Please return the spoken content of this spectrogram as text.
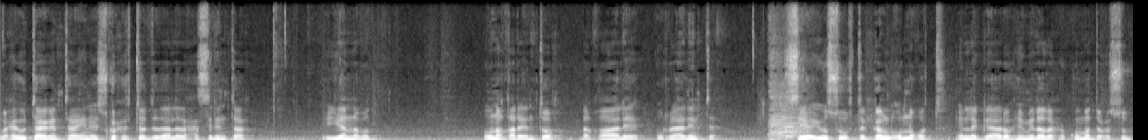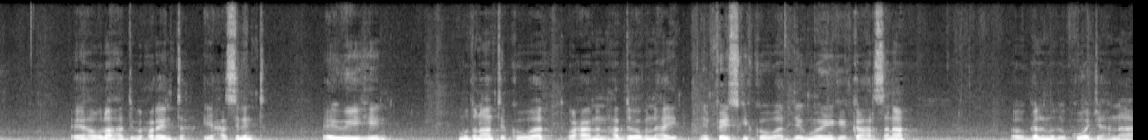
waxay u taagan tahay inay isku xirto dadaalada xasilinta iyo nabad una qareento dhaqaale u raadinta si ay u suurtagal u noqoto in la gaaro himilada xukuumadda cusub ee howlaha dib u xoreynta iyo xasilinta ay u yihiin mudnaanta koowaad waxaanan hadda ognahay in fayskii koowaad degmooyinkii ka harsanaa oo galmudug ku wajahnaa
